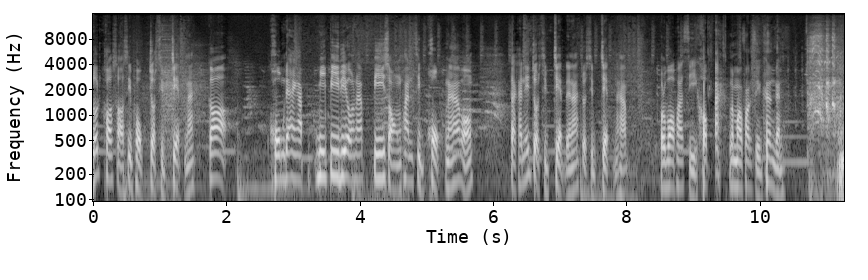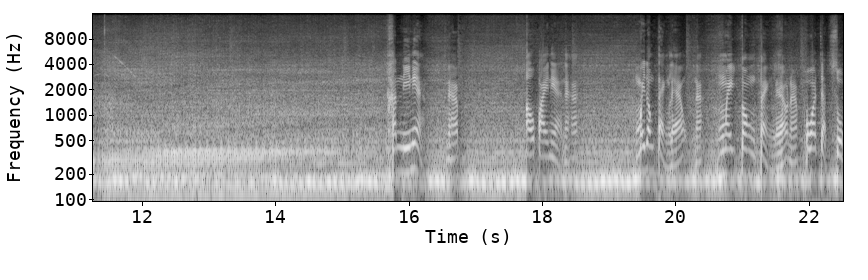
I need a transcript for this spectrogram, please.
รถคศ16จด17 นะ ก็โครงแดงครับมีปีเดียวนะครับ ปี 2016 นะครับผมแต่คันนี้จด 17 เลยนะจด 17 นะครับพรบภาษีครบอะเรามาฟังเสียงเครื่องกัน นนี้เนี่ยนะครับ เอาไปเนี่ยนะฮะไม่ต้องแต่งแล้วนะ ไม่ต้องแต่งแล้วนะ เพราะว่าจัดทรง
